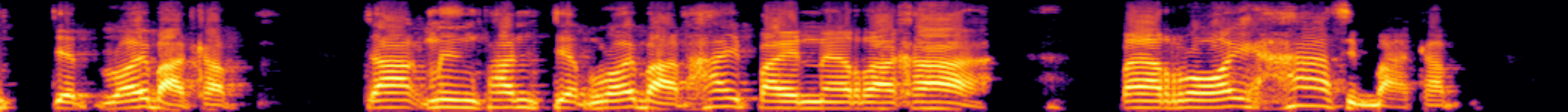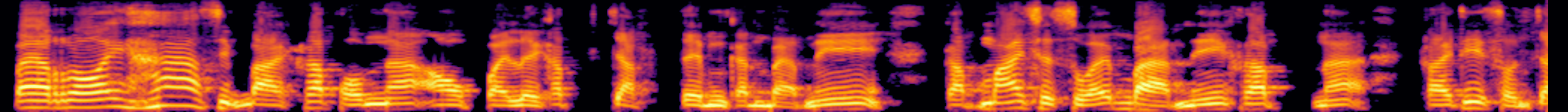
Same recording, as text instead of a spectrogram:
1,700 บาทครับ จาก 1,700 บาทให้ไปในราคา 850 บาทครับ 850 บาทครับผมนะเอาไปเลยครับ จัดเต็มกันแบบนี้กับไม้สวยๆแบบนี้ครับนะใครที่สนใจ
